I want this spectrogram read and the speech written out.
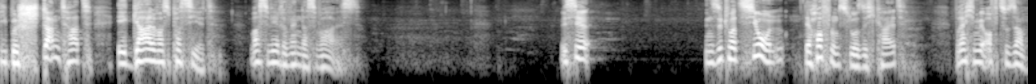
die Bestand hat, egal was passiert. Was wäre, wenn das wahr ist? Wisst ihr, in Situationen der Hoffnungslosigkeit brechen wir oft zusammen.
